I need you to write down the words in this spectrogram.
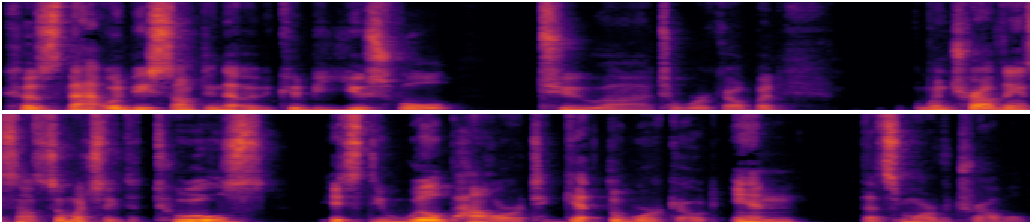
because that would be something that could be useful to uh, to work out. But when traveling, it's not so much like the tools; it's the willpower to get the workout in that's more of a trouble.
